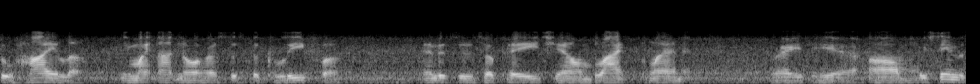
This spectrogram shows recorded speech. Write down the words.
Suhaila. You might not know her sister Khalifa. And this is her page here on Black Planet. Right here. Um, we've seen the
